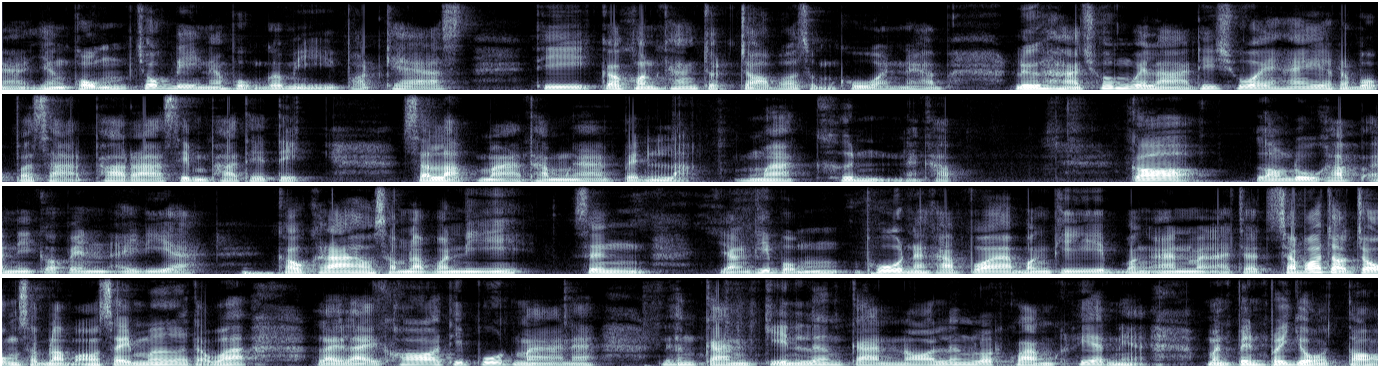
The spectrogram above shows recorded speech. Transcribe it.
นะอย่างผมโชคดีนะ ผมก็มีพอดแคสต์ที่ก็ค่อนข้างจดจ่อพอสมควรนะครับ หรือหาช่วงเวลาที่ช่วยให้ระบบประสาทพาราซิมพาเทติก สลับมาทำงานเป็นหลักมากขึ้นนะครับ ก็ลองดูครับอันนี้ก็เป็นไอเดียคร่าวๆสำหรับวันนี้ ซึ่งอย่างที่ผมพูดนะครับว่าบางทีบางอันมันอาจจะเฉพาะเจาะจงสำหรับอัลไซเมอร์แต่ว่าหลาย ๆ ข้อที่พูดมานะ เรื่องการกินเรื่องการนอนเรื่องลดความเครียดเนี่ย มันเป็นประโยชน์ต่อ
